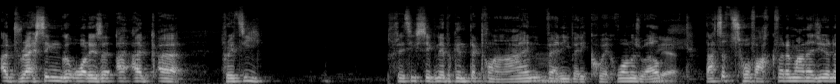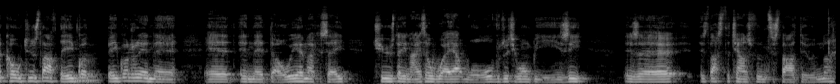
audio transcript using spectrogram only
addressing what is a, a, a pretty pretty significant decline, mm. very, very quick one as well. Yeah. That's a tough act for a manager and a coaching staff. They've got mm. they've got it in their, in their doughy, and like I say, Tuesday night away at Wolves, which won't be easy. Is uh, is that's the chance for them to start doing that.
